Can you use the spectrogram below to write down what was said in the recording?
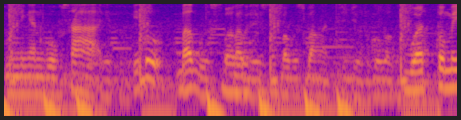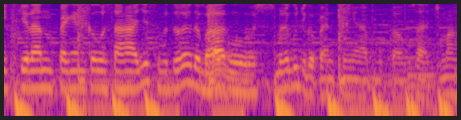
mendingan gue usaha gitu. Itu bagus Bagus bagus bagus, banget jujur gue bagus Buat pemikiran pengen ke usaha aja sebetulnya udah bagus. sebenarnya gue juga pengen punya buka usaha cuma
